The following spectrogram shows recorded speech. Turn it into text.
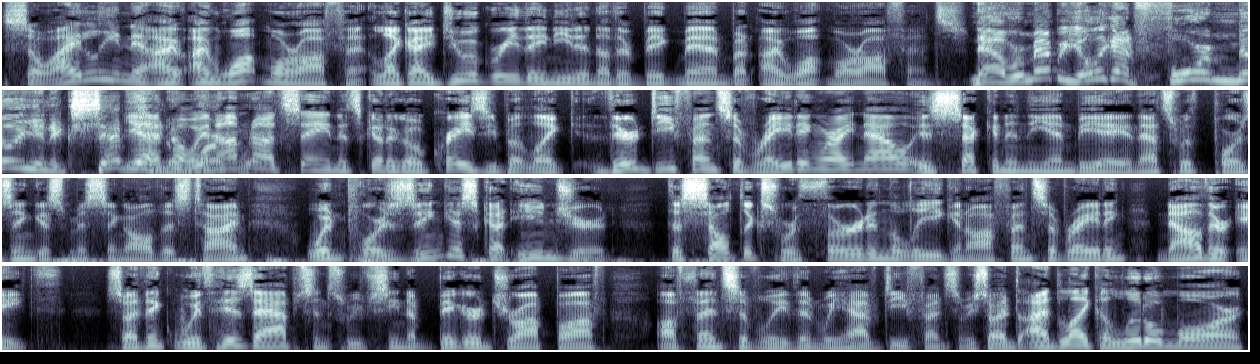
So I lean. I, I want more offense. Like I do agree they need another big man, but I want more offense. Now remember, you only got four million exceptions. Yeah, no, and I'm with. not saying it's going to go crazy, but like their defensive rating right now is second in the NBA, and that's with Porzingis missing all this time. When Porzingis got injured, the Celtics were third in the league in offensive rating. Now they're eighth. So I think with his absence, we've seen a bigger drop off offensively than we have defensively. So I'd, I'd like a little more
